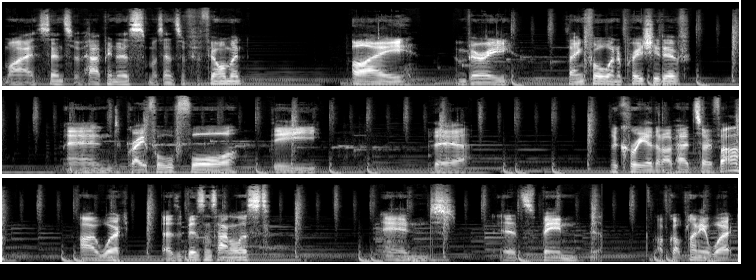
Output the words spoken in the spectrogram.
my sense of happiness, my sense of fulfillment. I am very thankful and appreciative and grateful for the the the career that I've had so far. I work as a business analyst and it's been I've got plenty of work.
